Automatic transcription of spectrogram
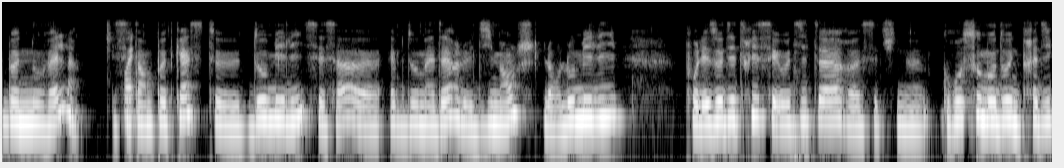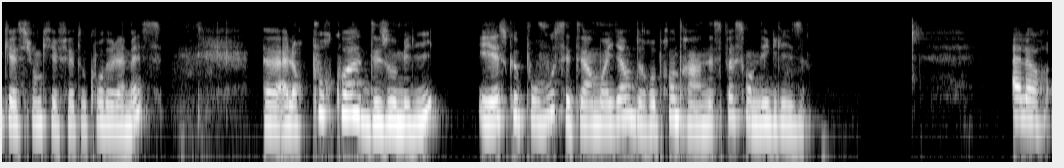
Bonne Nouvelle. C'est un podcast euh, d'homélie, c'est ça, hebdomadaire le dimanche. Alors l'homélie, pour les auditrices et auditeurs, c'est une grosso modo une prédication qui est faite au cours de la messe. alors pourquoi des homélies? Et est-ce que pour vous, c'était un moyen de reprendre un espace en église? Alors,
